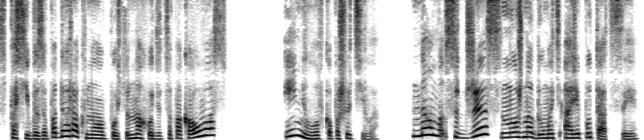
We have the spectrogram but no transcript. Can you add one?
Спасибо за подарок, но пусть он находится пока у вас». И неловко пошутила. «Нам с Джесс нужно думать о репутации.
